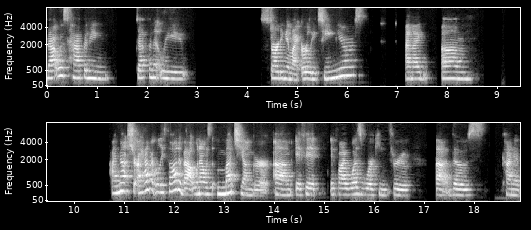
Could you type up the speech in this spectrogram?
that was happening definitely starting in my early teen years and I um I'm not sure. I haven't really thought about when I was much younger um, if it if I was working through uh, those kind of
